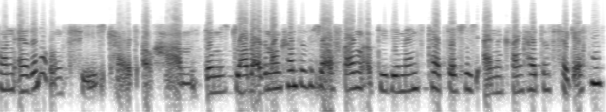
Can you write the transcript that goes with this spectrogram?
von Erinnerungsfähigkeit auch haben. Denn ich glaube, also man könnte sich ja auch fragen, ob die Demenz tatsächlich eine Krankheit des Vergessens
